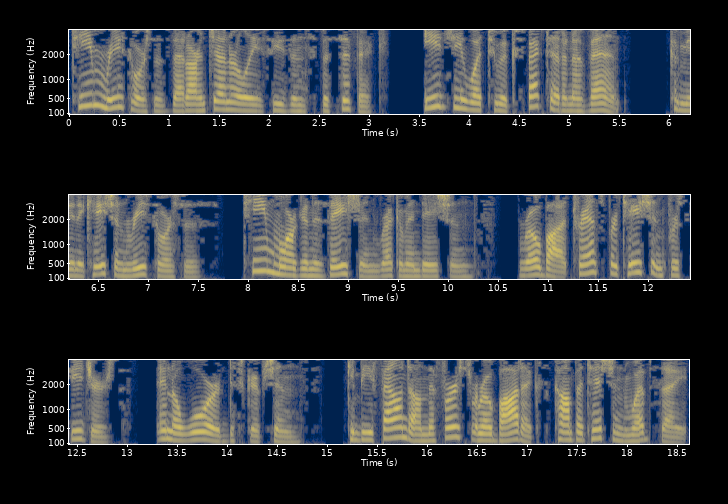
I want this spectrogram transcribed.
Team resources that aren't generally season specific, e.g. what to expect at an event. Communication resources, team organization recommendations, robot transportation procedures, and award descriptions can be found on the FIRST Robotics competition website.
